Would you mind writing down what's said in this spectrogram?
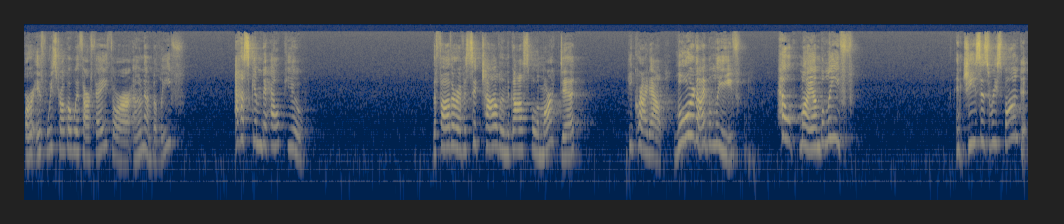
or if we struggle with our faith or our own unbelief, ask Him to help you. The father of a sick child in the Gospel of Mark did. He cried out, Lord, I believe, help my unbelief. And Jesus responded.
